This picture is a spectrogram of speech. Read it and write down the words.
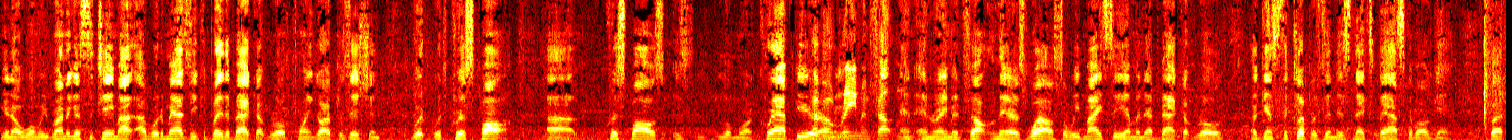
you know, when we run against the team, I, I would imagine he could play the backup role point guard position with, with Chris Paul. Uh, Chris Paul is, is, a little more craftier. How about I mean, Raymond Felton? And, and, Raymond Felton there as well. So we might see him in that backup role against the Clippers in this next basketball game. But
